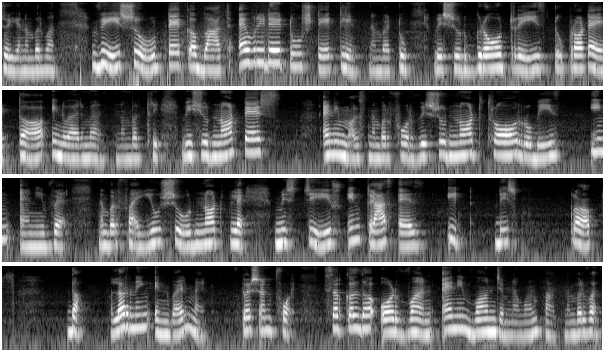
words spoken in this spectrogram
joye number 1 we should take a bath every day to stay clean number 2 we should grow trees to protect the environment number 3 we should not test animals number 4 we should not throw rubies in anywhere. Number 5. You should not play mischief in class as it disrupts the learning environment. Question 4. Circle the odd one, any one Gemnagon path. Number 1.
